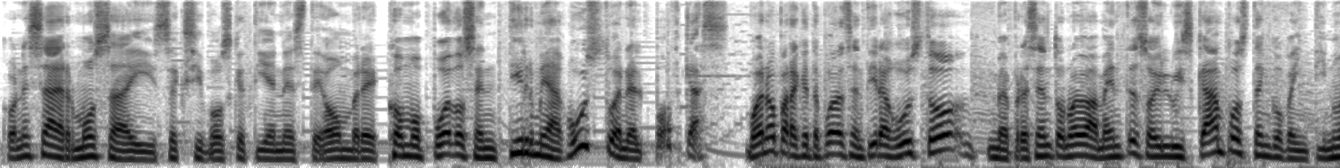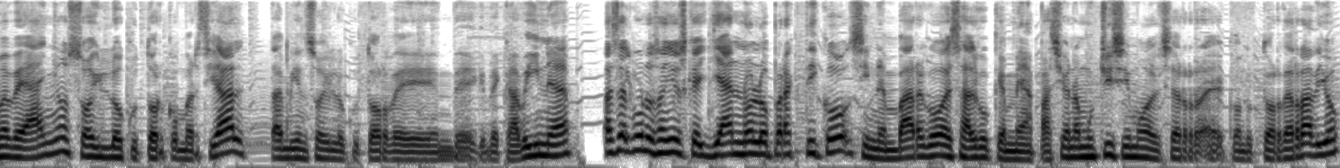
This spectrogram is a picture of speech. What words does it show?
con esa hermosa y sexy voz que tiene este hombre? ¿Cómo puedo sentirme a gusto en el podcast? Bueno, para que te puedas sentir a gusto, me presento nuevamente, soy Luis Campos, tengo 29 años, soy locutor comercial, también soy locutor de, de, cabina. Hace algunos años que ya no lo practico, sin embargo es algo que me apasiona muchísimo el ser eh, conductor de radio.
